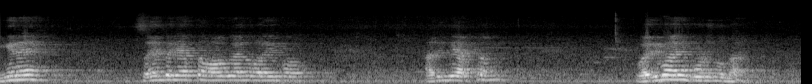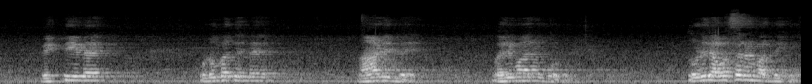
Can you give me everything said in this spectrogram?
ഇങ്ങനെ സ്വയം പര്യാപ്തമാവുക എന്ന് പറയുമ്പോൾ അതിന്റെ അർത്ഥം വരുമാനം കൂടുന്നു എന്നാണ്. വ്യക്തിയുടെ കുടുംബത്തിന്റെ നാടിന്റെ വരുമാനം കൂടും. തൊഴിലവസരം വർദ്ധിക്കും.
